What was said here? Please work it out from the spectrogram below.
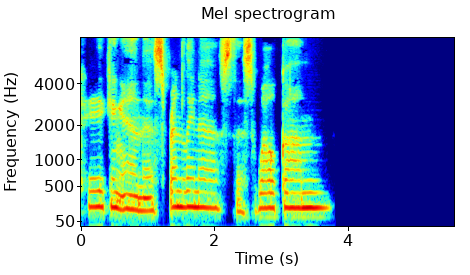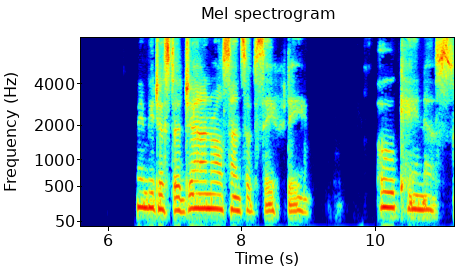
Taking in this friendliness, this welcome, maybe just a general sense of safety, okayness.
